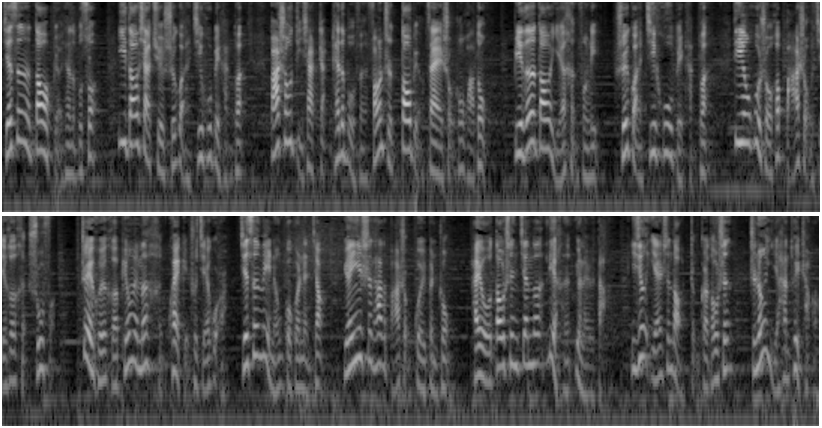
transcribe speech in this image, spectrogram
杰森的刀表现的不错，一刀下去，水管几乎被砍断，把手底下展开的部分防止刀柄在手中滑动。彼得的刀也很锋利，水管几乎被砍断，地形护手和把手结合很舒服。这回合，评委们很快给出结果，杰森未能过关斩将，原因是他的把手过于笨重，还有刀身尖端裂痕越来越大，已经延伸到整个刀身，只能遗憾退场。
